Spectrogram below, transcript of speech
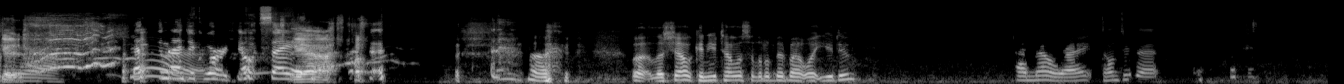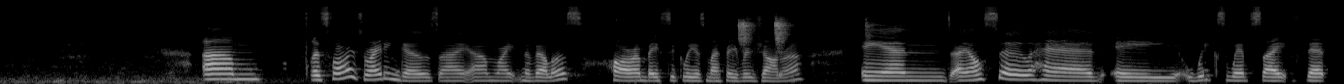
Good. Yeah. That's the magic word. Don't say it. Yeah. uh, well, Lachelle, can you tell us a little bit about what you do? I know, right? Don't do that. um, as far as writing goes, I um, write novellas. Horror basically is my favorite genre. And I also have a Wix website that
